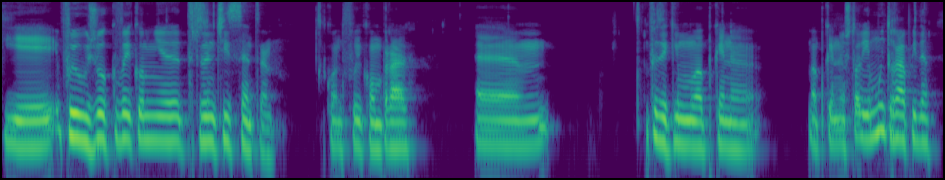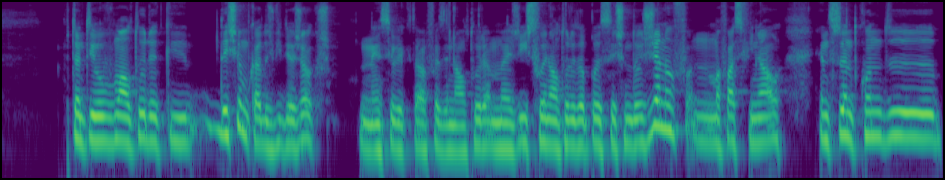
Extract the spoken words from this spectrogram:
Que é, foi o jogo que veio com a minha 360 quando fui comprar. Um, fazer aqui uma pequena, uma pequena história muito rápida. Portanto, houve uma altura que deixei um bocado os videojogos, nem sei o que, estava a fazer na altura, mas isto foi na altura da PlayStation 2, já numa fase final. Entretanto, quando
